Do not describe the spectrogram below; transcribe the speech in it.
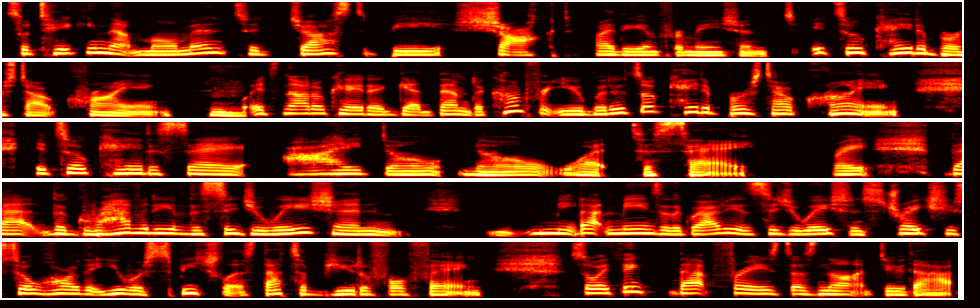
So taking that moment to just be shocked by the information. It's okay to burst out crying. Hmm. It's not okay to get them to comfort you, but it's okay to burst out crying. It's okay to say, I don't know what to say right? That the gravity of the situation that means that the gravity of the situation strikes you so hard that you are speechless. That's a beautiful thing. So i think that phrase does not do that.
